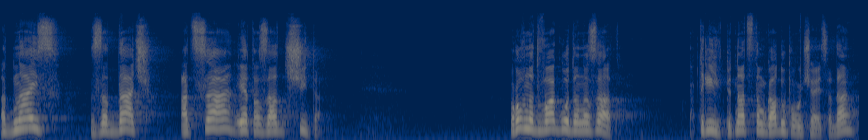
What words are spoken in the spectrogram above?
Одна из задач отца – это защита. Ровно два года назад, три, в 15 году получается, да,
